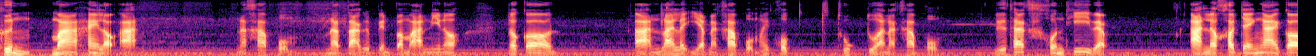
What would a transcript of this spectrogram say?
ขึ้นมาให้เราอ่านนะครับผมหน้าตาก็เป็นประมาณนี้เนาะแล้วก็อ่านรายละเอียดนะครับ ผมให้ครบทุกตัวนะครับผมหรือถ้าคนที่แบบอ่านแล้วเข้าใจง่ายก็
